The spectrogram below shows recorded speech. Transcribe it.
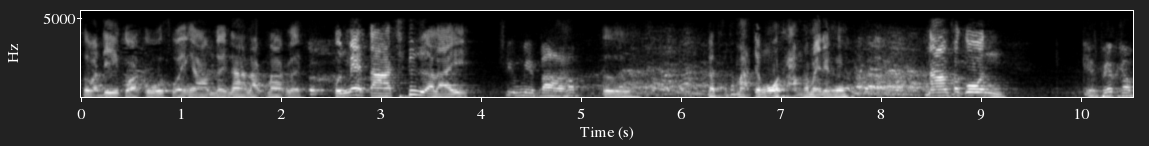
สวัสดีก่อนโอ้สวยงามเลยน่ารักมากเลย คุณเมตตาชื่ออะไร ชื่อเมตตาครับ เออ แล้วอาตมาจะโง่ถามทำไมเนี่ยเฮ้ยนามสกุล เกียรติเพชรครับ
